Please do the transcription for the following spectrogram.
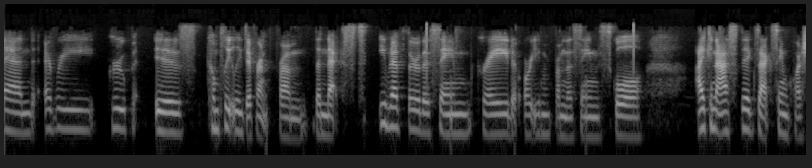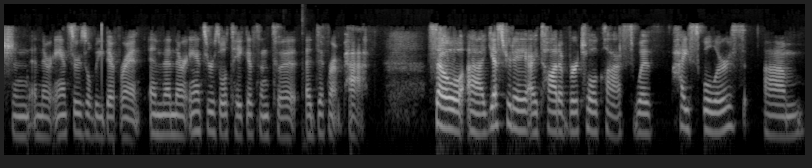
and every group is completely different from the next, even if they're the same grade or even from the same school. I can ask the exact same question and their answers will be different, and then their answers will take us into a, a different path. So, uh, yesterday I taught a virtual class with high schoolers, um,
